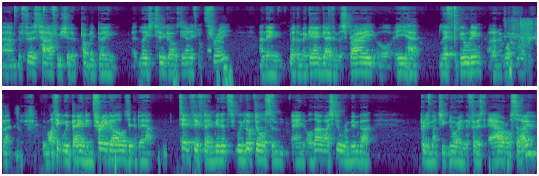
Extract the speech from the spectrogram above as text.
Um, the first half, we should have probably been at least two goals down, if not three. And then whether McCann gave them a spray or Ehab left the building, I don't know what it was, but I think we banged in three goals in about 10, 15 minutes. We looked awesome. And although I still remember pretty much ignoring the first hour or so,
